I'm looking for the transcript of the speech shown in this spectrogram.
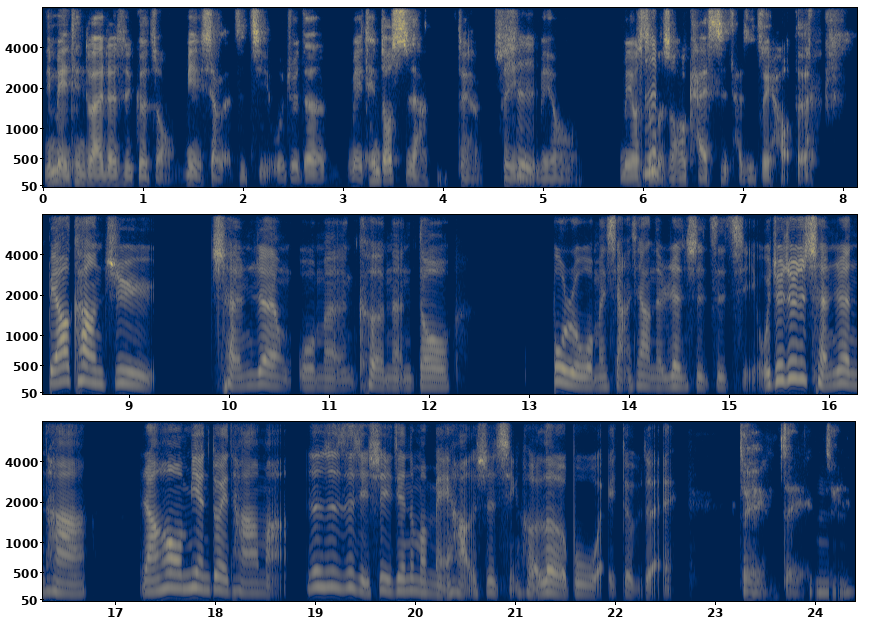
你每天都在认识各种面向的自己，我觉得每天都是啊，对啊，所以没有。没有什么时候开始才是最好的。不要抗拒承认，我们可能都不如我们想象的认识自己。我觉得就是承认它，然后面对它嘛。认识自己是一件那么美好的事情，何乐而不为？对不对？对对，嗯。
